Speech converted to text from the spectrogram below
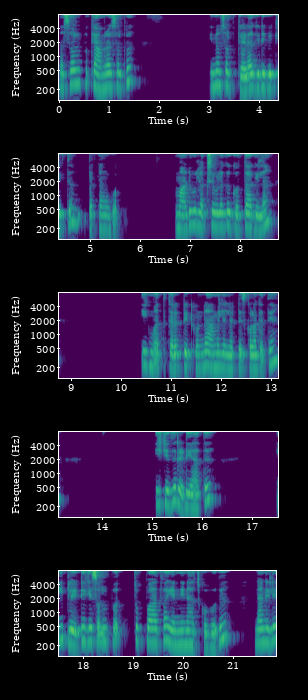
ಸ್ವಲ್ಪ ಕ್ಯಾಮ್ರಾ ಸ್ವಲ್ಪ ಇನ್ನೊಂದು ಸ್ವಲ್ಪ ಕೆಳಗೆ ಹಿಡಿಬೇಕಿತ್ತು ಬಟ್ ನಂಗೆ ಮಾಡುವ ಲಕ್ಷ್ಯ ಒಳಗೆ ಗೊತ್ತಾಗಿಲ್ಲ. ಈಗ ಮತ್ತೆ ಕರೆಕ್ಟ್ ಇಟ್ಕೊಂಡು ಆಮೇಲೆ ಲಟ್ಟಿಸ್ಕೊಳಕತ್ತೆ ಈಗ ಇದು ರೆಡಿ ಆಯ್ತು ಈ ಪ್ಲೇಟಿಗೆ ಸ್ವಲ್ಪ ತುಪ್ಪ ಅಥವಾ ಎಣ್ಣೆನ ಹಚ್ಕೋಬೋದು. ನಾನಿಲ್ಲಿ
